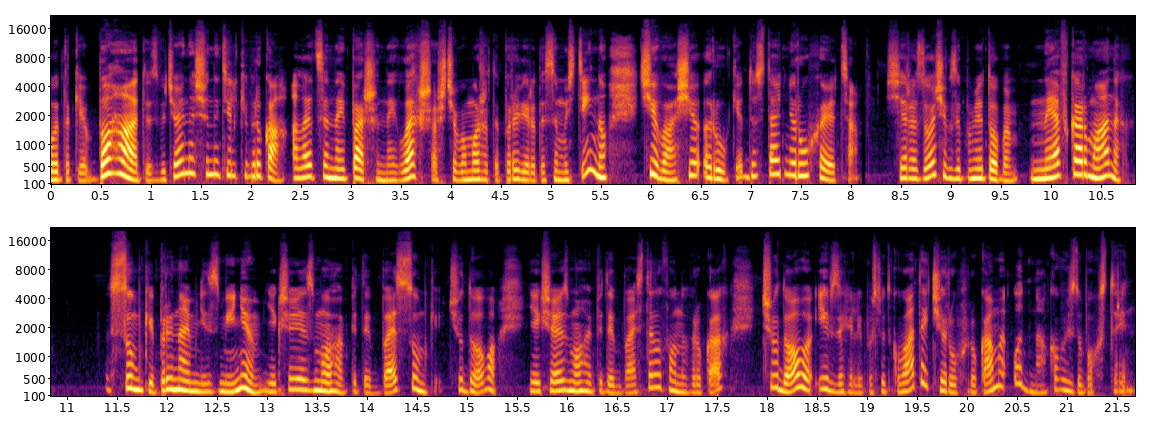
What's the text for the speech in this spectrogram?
знову таки багато. Звичайно, що не тільки в руках, але це найперше, найлегше, що ви можете перевірити самостійно, чи ваші руки достатньо рухаються. Ще разочок запам'ятовуємо, не в карманах. Сумки принаймні змінюємо. Якщо є змога піти без сумки, чудово. Якщо є змога піти без телефону в руках, чудово. І взагалі послідкувати, чи рух руками однаковий з обох сторін.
